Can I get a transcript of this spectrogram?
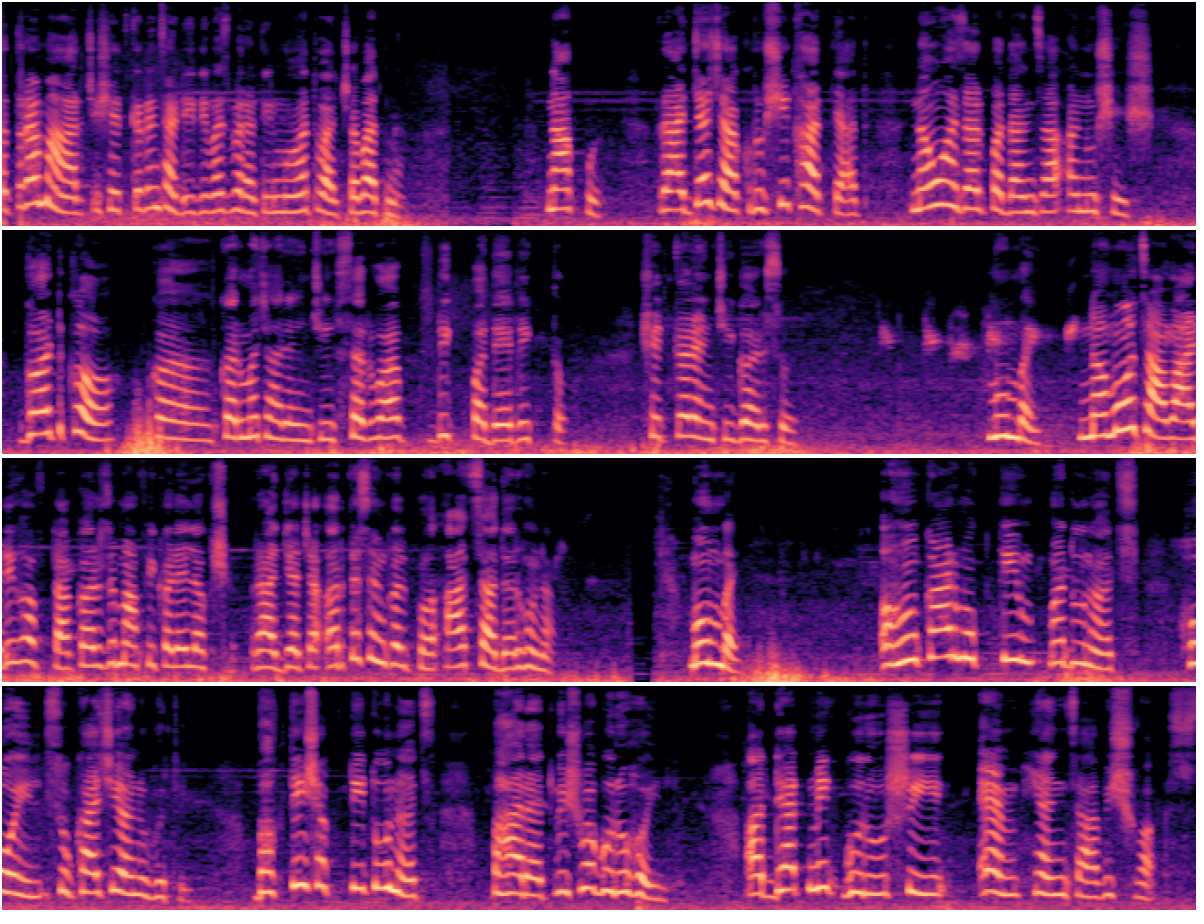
सतरा मार्च शेतकऱ्यांसाठी दिवसभरातील महत्त्वाच्या बातम्या. नागपूर. राज्याच्या कृषी खात्यात नऊ हजार पदांचा अनुशेष. गट क कर्मचाऱ्यांची सर्वाधिक पदे रिक्त. शेतकऱ्यांची गैरसोय. मुंबई. नमोचा वाढीव हप्ता कर्जमाफीकडे लक्ष. राज्याचा अर्थसंकल्प आज सादर होणार. मुंबई. अहंकार मुक्तीमधूनच होईल सुखाची अनुभूती. भक्तिशक्तीतूनच भारत विश्वगुरू होईल. आध्यात्मिक गुरु श्री एम यांचा विश्वास.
